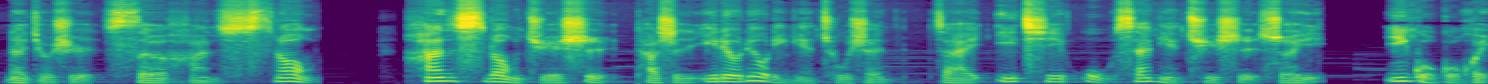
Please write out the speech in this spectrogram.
那就是 Sir Hans Sloane。Hans Sloane 爵士，他是一六六零年出生，在一七五三年去世，所以英国国会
